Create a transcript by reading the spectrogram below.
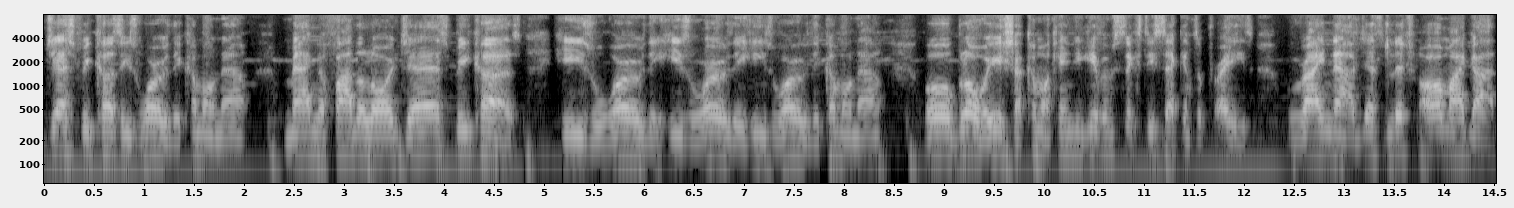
Just because he's worthy. Come on now. Magnify the Lord just because he's worthy. He's worthy. He's worthy. Come on now. Oh, glory. Isha, come on. Can you give him 60 seconds of praise right now? Just lift. Oh, my God.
